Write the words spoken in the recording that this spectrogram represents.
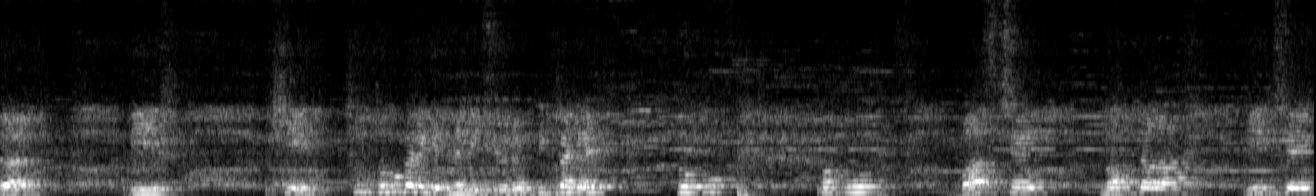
4, 1, 2. Şimdi topuk hareketine geçiyorum. Dikkat et. Topuk, topuk, bas çek, noktala, 1 çek,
